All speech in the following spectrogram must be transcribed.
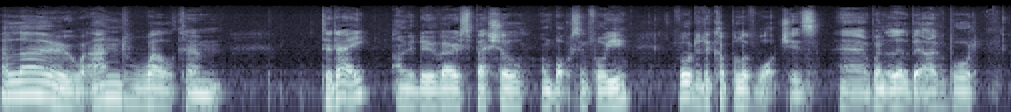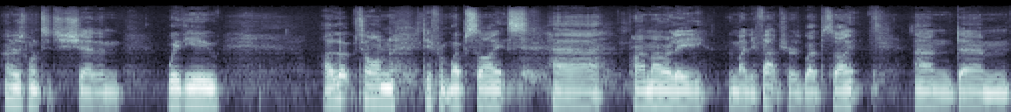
Hello and welcome. Today I'm going to do a very special unboxing for you. I've ordered a couple of watches, uh, went a little bit overboard I just wanted to share them with you. I looked on different websites, uh, primarily the manufacturer's website, and um,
